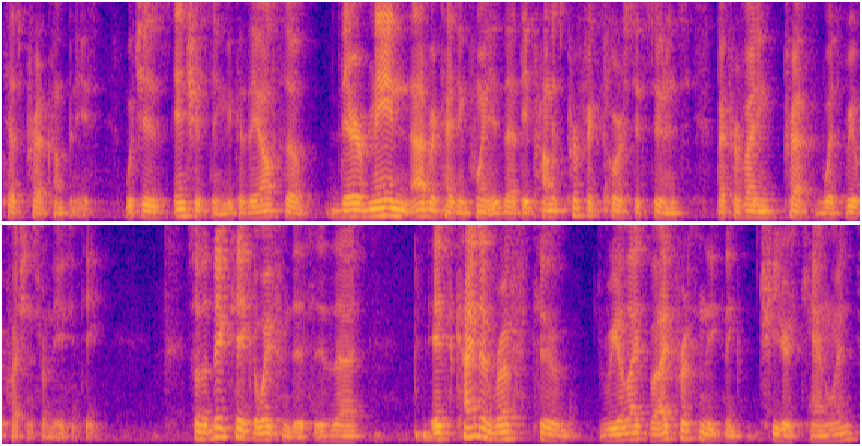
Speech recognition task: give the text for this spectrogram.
test prep companies, which is interesting because they also, their main advertising point is that they promise perfect scores to students by providing prep with real questions from the ACT. So the big takeaway from this is that it's kind of rough to realize, but I personally think cheaters can win.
